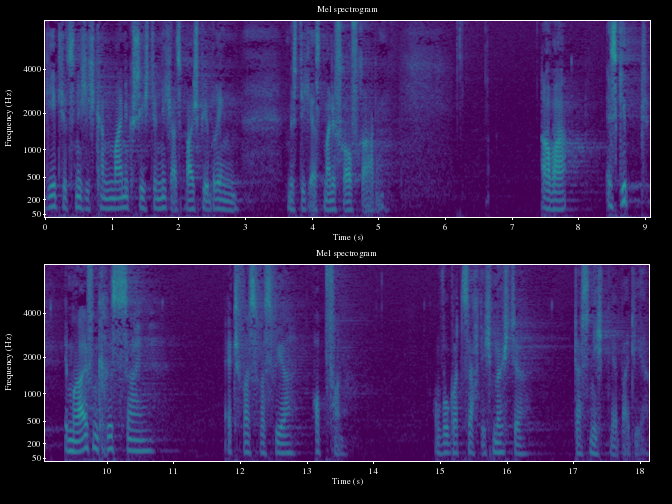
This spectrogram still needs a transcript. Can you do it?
geht jetzt nicht. Ich kann meine Geschichte nicht als Beispiel bringen. Müsste ich erst meine Frau fragen. Aber es gibt im reifen Christsein etwas, was wir opfern. Und wo Gott sagt, ich möchte das nicht mehr bei dir.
